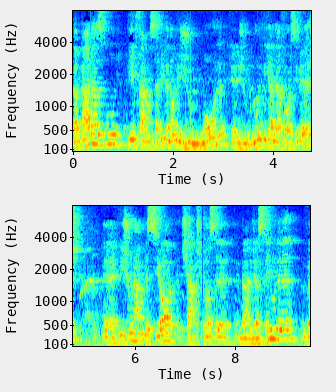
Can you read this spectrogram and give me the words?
و بعد از اون یک فرانسوی به نام ژول مول که ژول مول میگن در فارسی بهش ایشون هم بسیار شرقشناس برجسته بوده و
